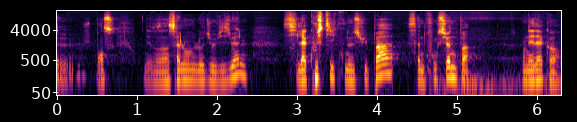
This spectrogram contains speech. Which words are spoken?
je pense, on est dans un salon de l'audiovisuel. Si l'acoustique ne suit pas, ça ne fonctionne pas. On est d'accord.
